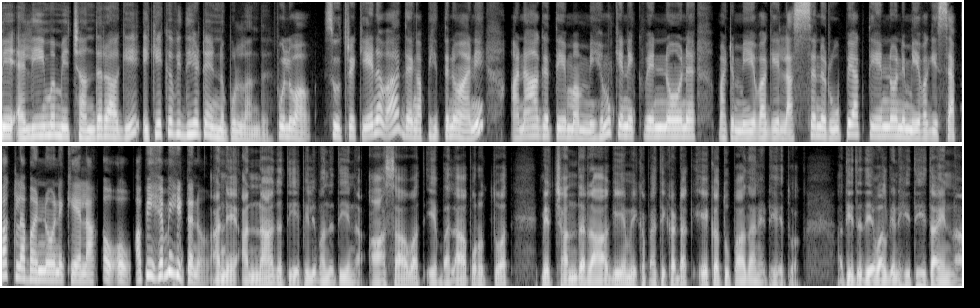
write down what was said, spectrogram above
මේ ඇලීම මේ චන්දරාගේ එක එක විදිහට එන්න පුල්ලන්ද? පුළුවන්. සූත්‍රය කියනවා දැන් අපි හිතනවානේ අනාගතේ මම මෙහෙම කෙනෙක් වෙන්න ඕන මට මේ වගේ ලස්සන රූපයක් තියෙන්න ඕනේ මේ වගේ සැපක් ලබන්න ඕනේ කියලා. ඔව් ඔව් අපි හැම හිතනවා. අනේ අනාගතය පිළිබඳ තියෙන ආසාවත් ඒ බලාපොරොත්තුවත් මේ ඡන්ද රාගයම එක පැතිකඩක් ඒකත් උපාදානයට හේතුවක්. අතීත දේවල් ගැන හිත හිතා ඉන්නා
